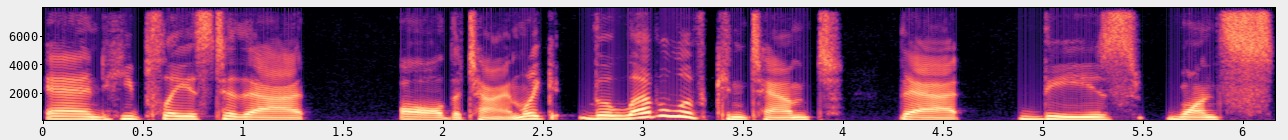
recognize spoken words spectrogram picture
And he plays to that all the time. Like the level of contempt that these once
